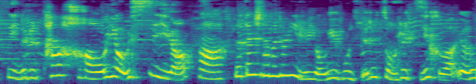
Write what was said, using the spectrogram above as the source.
戏，就是他好有戏哦啊！那但是他们就一直犹豫不决，就总是集合又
